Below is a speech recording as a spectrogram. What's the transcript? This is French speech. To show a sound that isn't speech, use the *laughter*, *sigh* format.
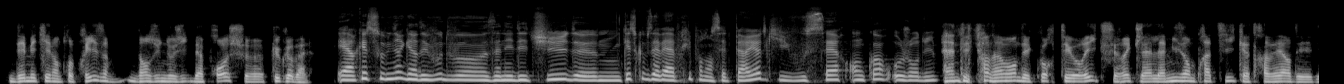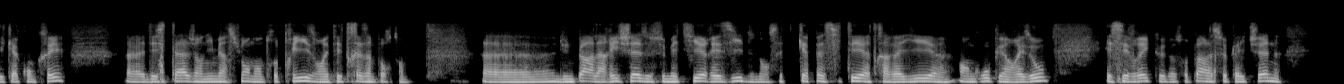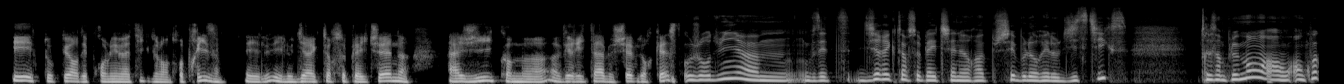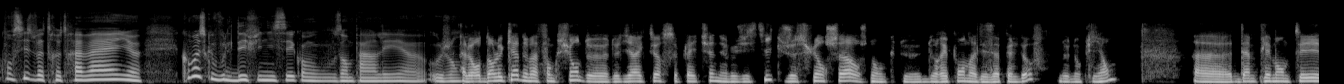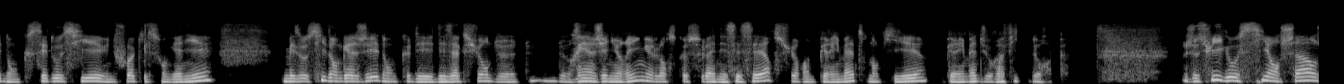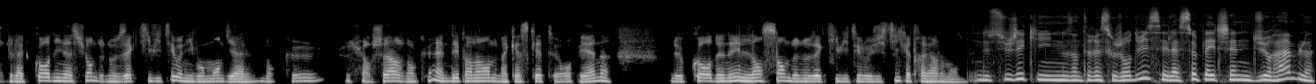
des métiers d'entreprise dans une logique d'approche euh, plus globale. Et alors, quel souvenir gardez-vous de vos années d'études euh, Qu'est-ce que vous avez appris pendant cette période qui vous sert encore aujourd'hui? Indépendamment des cours théoriques, c'est vrai que la, mise en pratique à travers des, cas concrets, euh, des stages en immersion en entreprise ont été très importants. Euh, D'une part, la richesse de ce métier réside dans cette capacité à travailler en groupe et en réseau. Et c'est vrai que d'autre part, la supply chain est au cœur des problématiques de l'entreprise et, et, le directeur supply chain agit comme un, un véritable chef d'orchestre. Aujourd'hui, euh, vous êtes directeur supply chain Europe chez Bolloré Logistics. Très simplement, en, en, quoi consiste votre travail? Comment est-ce que vous le définissez quand vous en parlez euh, aux gens? Alors, dans le cas de ma fonction de, de, directeur supply chain et logistique, je suis en charge donc de, de répondre à des appels d'offres de nos clients, euh, d'implémenter donc ces dossiers une fois qu'ils sont gagnés, mais aussi d'engager donc des, actions de, de réingénierie lorsque cela est nécessaire sur un périmètre donc qui est un périmètre géographique d'Europe. Je suis aussi en charge de la coordination de nos activités au niveau mondial. Donc, euh, je suis en charge, donc indépendamment de ma casquette européenne, de coordonner l'ensemble de nos activités logistiques à travers le monde. Le sujet qui nous intéresse aujourd'hui, c'est la supply chain durable.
